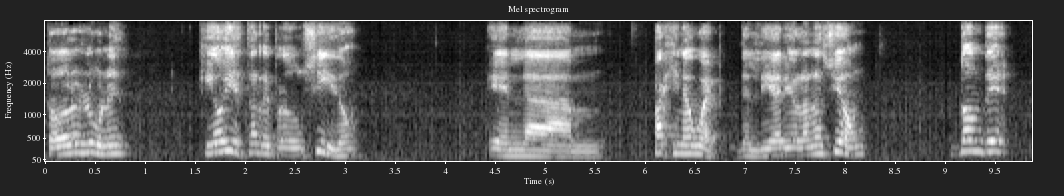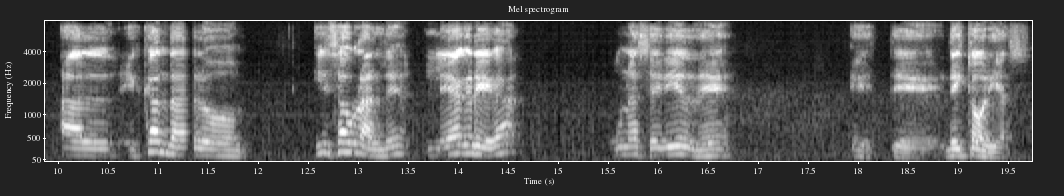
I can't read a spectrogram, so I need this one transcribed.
todos los lunes, que hoy está reproducido en la mm, página web del diario La Nación, donde al escándalo Insaurralde le agrega una serie de, este, de historias.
